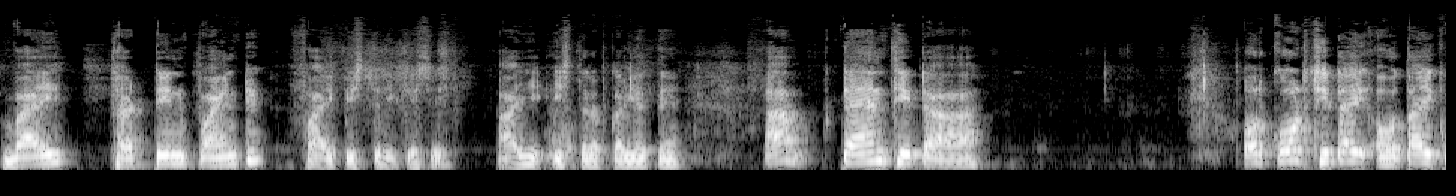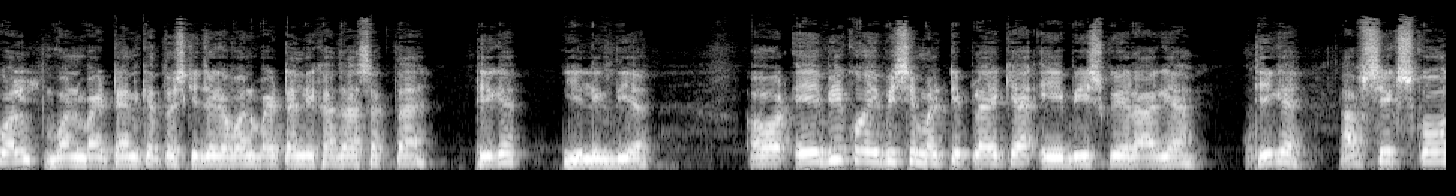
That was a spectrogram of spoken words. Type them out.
by thirteen point five इस तरीके से। आइए इस तरफ़ कर लेते हैं। अब टेन थीटा और कोट थीटा होता है इक्वल वन बाई टेन के तो इसकी जगह वन बाई टेन लिखा जा सकता है। ठीक है? ये लिख दिया। और ए बी को ए बी से मल्टीप्लाई किया ए बी स्क्वेयर आ गया। ठीक है? अब सिक्स को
